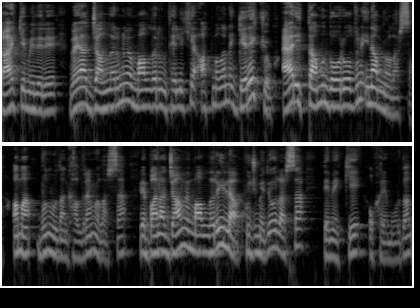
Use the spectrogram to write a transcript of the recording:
dayak yemeleri veya canlarını ve mallarını tehlikeye atmalarına gerek yok. Eğer iddiamın doğru olduğunu inanmıyorlarsa. Ama bunu buradan kaldıramıyorlarsa ve bana can ve mallarıyla hücum ediyorlarsa demek ki o kalemi oradan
